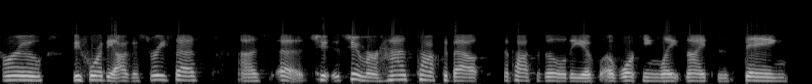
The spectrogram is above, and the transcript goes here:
through before the August recess. Uh, uh, Schumer has talked about the possibility of, of working late nights and staying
